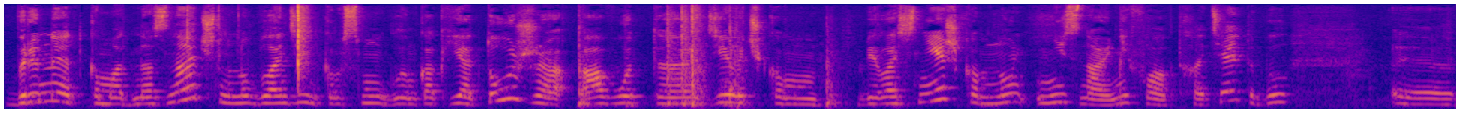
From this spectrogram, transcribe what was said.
брюнеткам однозначно, но блондинкам смуглым, как я, тоже. А вот э, девочкам-белоснежкам, ну, не знаю, не факт. Хотя это был э,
